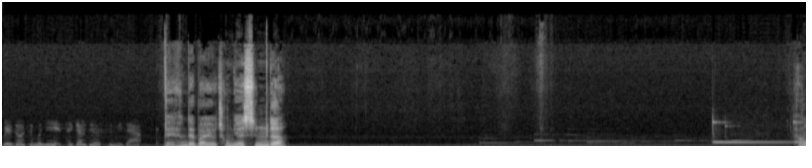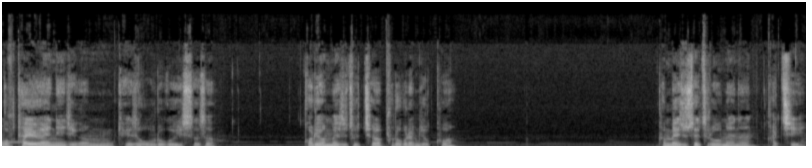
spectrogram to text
매도 주문이 체결되었습니다. 네, 현대바이오 정리했습니다. 한국 타이어엔이 지금 계속 오르고 있어서 거래원 매수 좋죠. 프로그램 좋고 큰 매수세 들어오면은 같이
